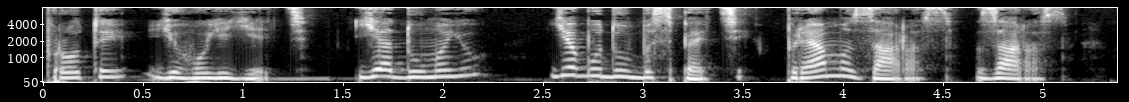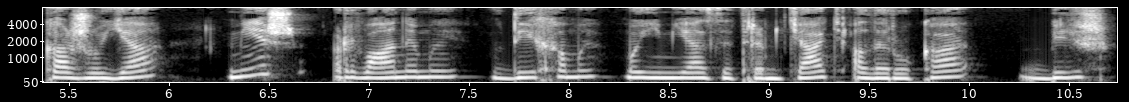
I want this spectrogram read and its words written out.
проти його яєць. Я думаю, я буду в безпеці прямо зараз, зараз, кажу я. Між рваними вдихами мої м'язи тремтять, але рука більш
